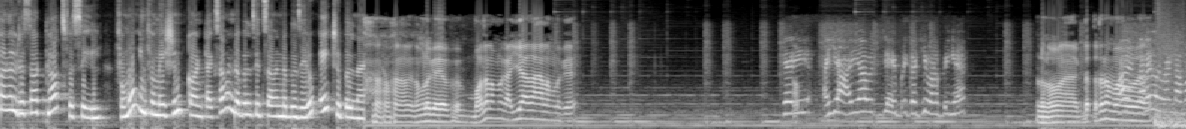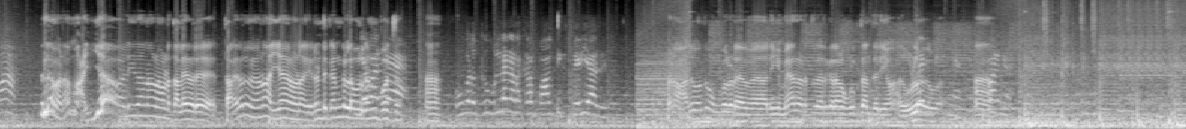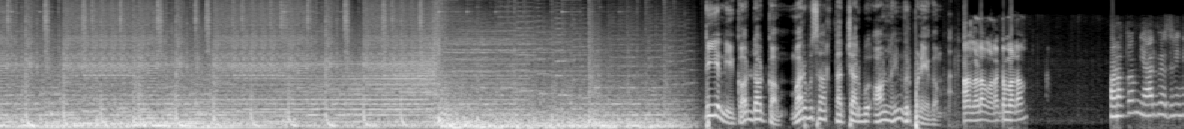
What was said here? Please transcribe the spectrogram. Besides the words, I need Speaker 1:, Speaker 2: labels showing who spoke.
Speaker 1: Kodaikanal Resort plots for sale. For more information, contact 7667008999.
Speaker 2: நம்மளுக்கு முதல்ல நம்மளுக்கு ஐயா தான் நம்மளுக்கு.
Speaker 3: சரி ஐயா ஐயா வச்சு எப்படி கட்சி வளர்ப்பீங்க?
Speaker 2: நம்ம கிட்டத்தட்ட நம்ம
Speaker 3: ஆ, தலைவர் வேண்டாமா?
Speaker 2: இல்ல மேடம் ஐயா வழிதானா நம்மளோட தலைவர். தலைவரும் வேணும் ஐயா வேணும். இரண்டு கண்கள்ல ஒரு கண் போச்சு.
Speaker 3: உங்களுக்கு உள்ள நடக்கிற பாலிடிக்ஸ் தெரியாது.
Speaker 2: மேடம் அது வந்து உங்களோட நீங்க மேல இடத்துல இருக்கிற உங்களுக்கு தான் தெரியும். அது உள்ள
Speaker 4: டாட் காம் மரபுசார் தற்சார்பு ஆன்லைன் விற்பனையகம்.
Speaker 2: ஆ மேடம் வணக்கம் மேடம்.
Speaker 3: வணக்கம் யார் பேசுறீங்க?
